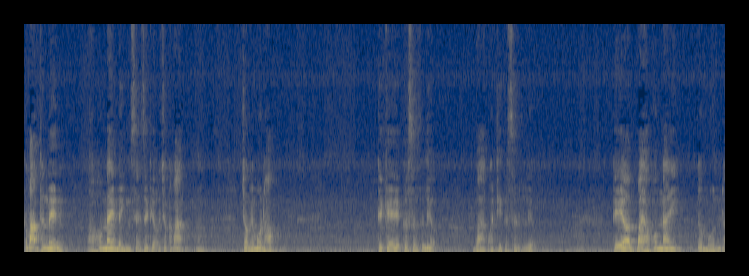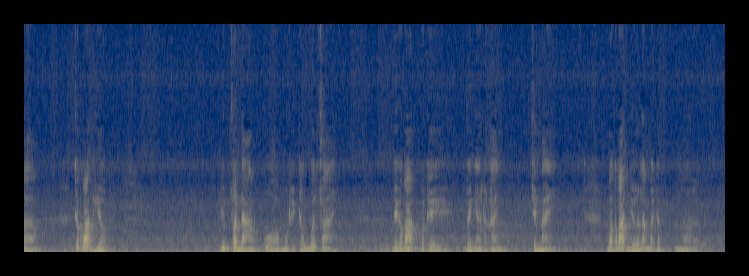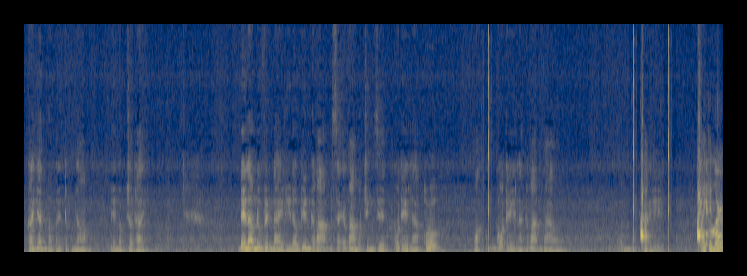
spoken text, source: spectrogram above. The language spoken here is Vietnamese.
Các bạn thân mến, ờ, hôm nay mình sẽ giới thiệu cho các bạn ờ, trong cái môn học thiết kế cơ sở dữ liệu và quản trị cơ sở dữ liệu. Thì ờ, bài học hôm nay tôi muốn là cho các bạn hiểu những phần nào của một hệ thống website để các bạn có thể về nhà thực hành trên máy và các bạn nhớ làm bài tập cá nhân và bài tập nhóm để nộp cho thầy. Để làm được việc này thì đầu tiên các bạn sẽ vào một trình duyệt có thể là Chrome hoặc cũng có thể là các bạn vào một cái I can learn.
